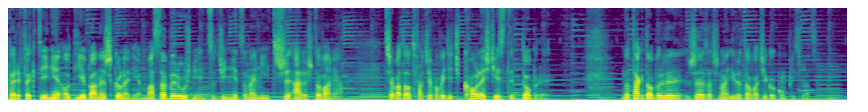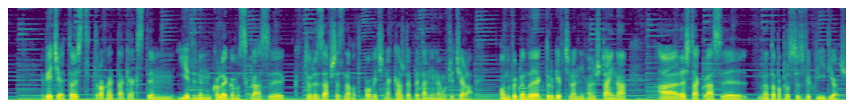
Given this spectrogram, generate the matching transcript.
Perfekcyjnie odjebane szkolenie, masa wyróżnień, codziennie co najmniej trzy aresztowania. Trzeba to otwarcie powiedzieć, koleś jest dobry. No tak dobry, że zaczyna irytować jego kumpli z pracy. Wiecie, to jest trochę tak jak z tym jednym kolegą z klasy, który zawsze zna odpowiedź na każde pytanie nauczyciela. On wygląda jak drugie wcielenie Einsteina, a reszta klasy no to po prostu zwykli idioci.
